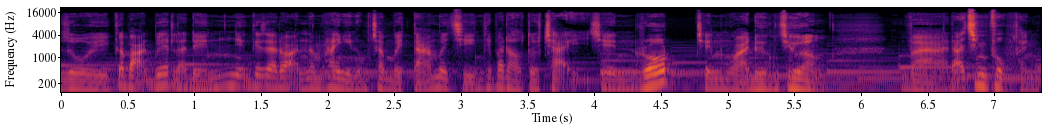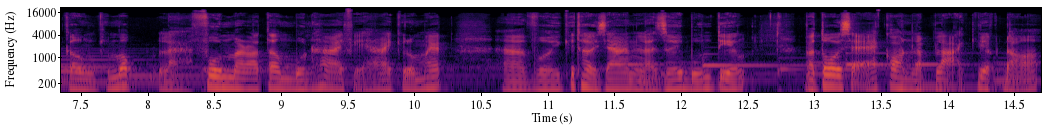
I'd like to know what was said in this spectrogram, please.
Rồi các bạn biết là đến những cái giai đoạn năm 2018 19 thì bắt đầu tôi chạy trên road trên ngoài đường trường và đã chinh phục thành công cái mốc là full marathon 42,2 km à, với cái thời gian là dưới 4 tiếng và tôi sẽ còn lặp lại cái việc đó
